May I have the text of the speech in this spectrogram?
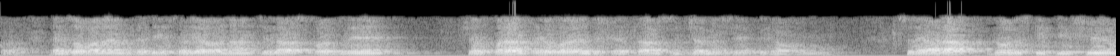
کرا. ایسا بارم ددی سڑیا وانا چدا سپد رے شل قرآن کے وائل دے شیطان سچن سے پیراؤن سورہ عرب دول اس کی تیر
